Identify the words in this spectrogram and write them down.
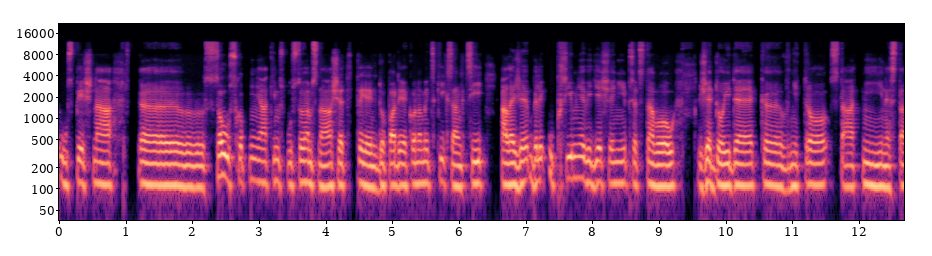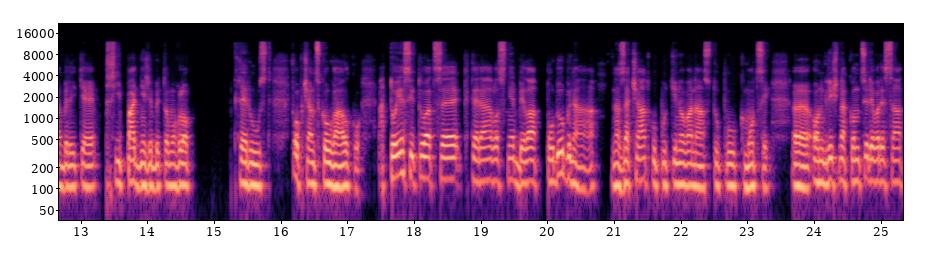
úspěšná, jsou schopni nějakým způsobem snášet ty dopady ekonomických sankcí, ale že byli upřímně vyděšení představou, že dojde k vnitrostátní nestabilitě, případně, že by to mohlo přerůst v občanskou válku. A to je situace, která vlastně byla podobná na začátku Putinova nástupu k moci. Eh, on, když na konci 90.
